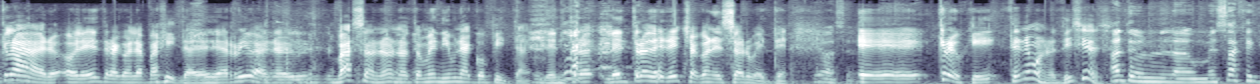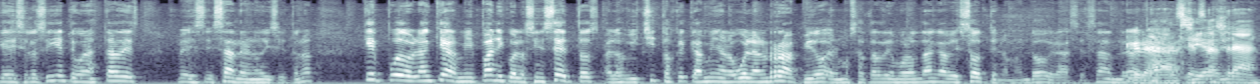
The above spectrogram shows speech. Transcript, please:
claro, o le entra con la pajita desde arriba. no, vaso, no, no tomé ni una copita. Le entró, le entró derecho con el sorbete. ¿Qué va a hacer? Eh, creo que tenemos noticias. Antes un, la- un mensaje que dice lo siguiente, buenas tardes, es- es Sandra nos dice esto, ¿no? ¿Qué puedo blanquear? Mi pánico a los insectos, a los bichitos que caminan o vuelan rápido. Hermosa tarde de Morondanga, besotes nos mandó, gracias Sandra. Gracias. Gracias, Sandra.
